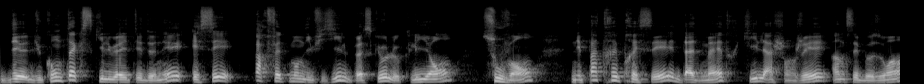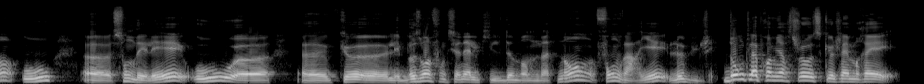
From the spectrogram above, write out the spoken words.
du contexte qui lui a été donné, et c'est parfaitement difficile parce que le client, souvent, n'est pas très pressé d'admettre qu'il a changé un de ses besoins ou euh, son délai ou euh, euh, que les besoins fonctionnels qu'il demande maintenant font varier le budget. Donc la première chose que j'aimerais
